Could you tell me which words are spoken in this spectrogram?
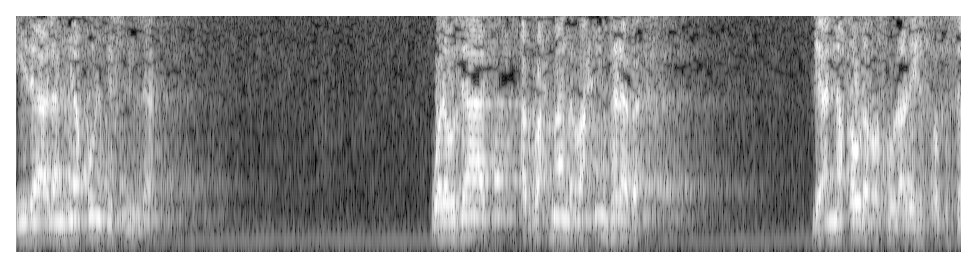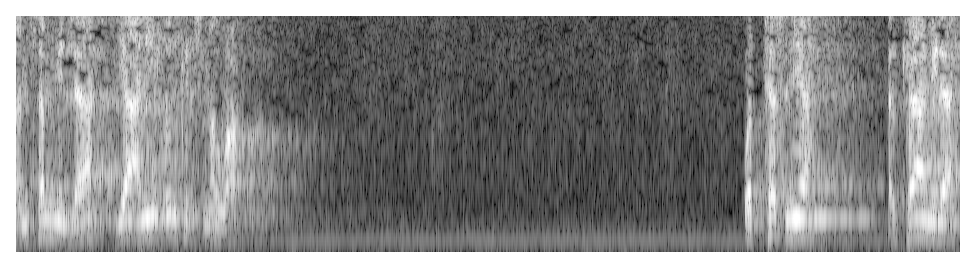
إذا لم يقل بسم الله. ولو زاد الرحمن الرحيم فلا بأس. لأن قول الرسول عليه الصلاة والسلام سم الله يعني أذكر اسم الله. والتسمية الكاملة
